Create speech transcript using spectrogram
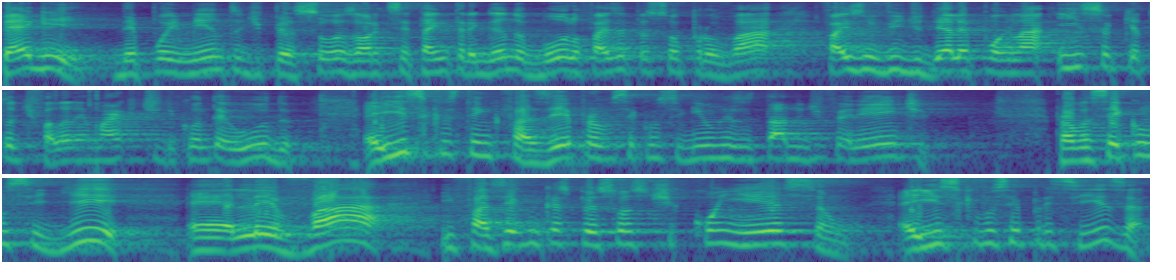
Pegue depoimento de pessoas, a hora que você está entregando o bolo, faz a pessoa provar, faz um vídeo dela e põe lá. Isso que eu estou te falando é marketing de conteúdo. É isso que você tem que fazer para você conseguir um resultado diferente. Para você conseguir é, levar e fazer com que as pessoas te conheçam. É isso que você precisa.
